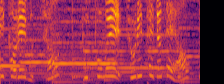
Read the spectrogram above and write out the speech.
스티커를 묻혀 부품을 조립해주세요.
